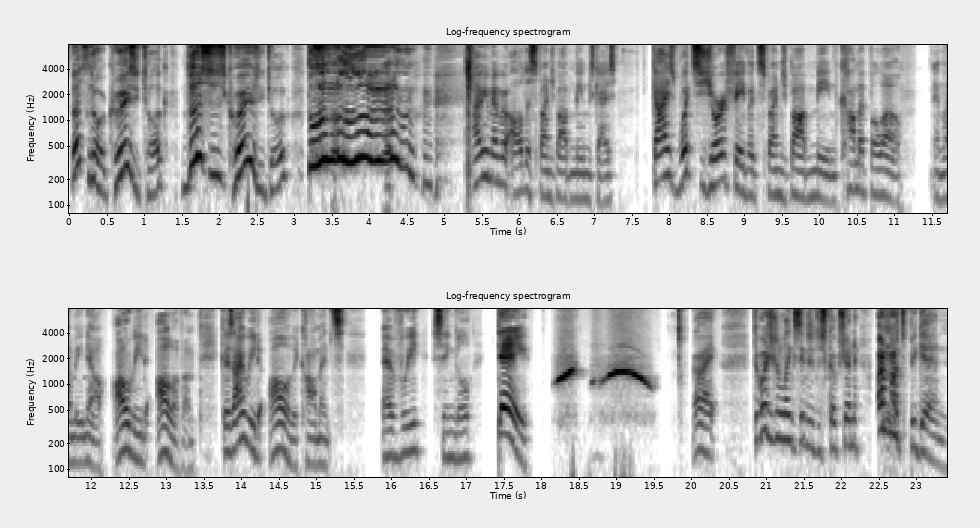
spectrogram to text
That's not crazy talk. This is crazy talk. I remember all the SpongeBob memes, guys. Guys, what's your favorite SpongeBob meme? Comment below and let me know. I'll read all of them because I read all of the comments every single day. all right, the original link's in the description, and let's begin.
